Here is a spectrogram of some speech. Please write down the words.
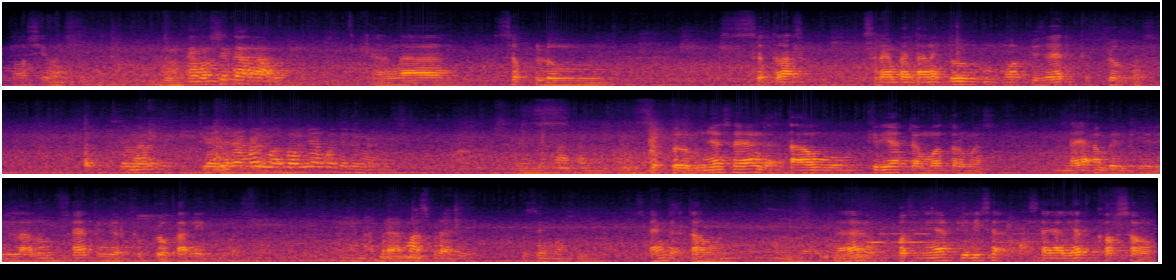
Emosi mas. Hmm. Emosi karena apa? Karena sebelum setelah serempetan itu mobil saya digebrok mas. Kira-kira kan motornya apa jenengan? Sebelumnya saya nggak tahu kiri ada motor mas. Saya ambil kiri lalu saya dengar gebrokan itu mas. Nabrak mas berarti. Saya nggak tahu. Nah posisinya kiri saya, saya lihat kosong.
